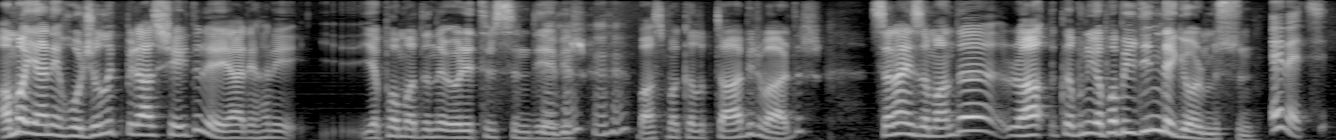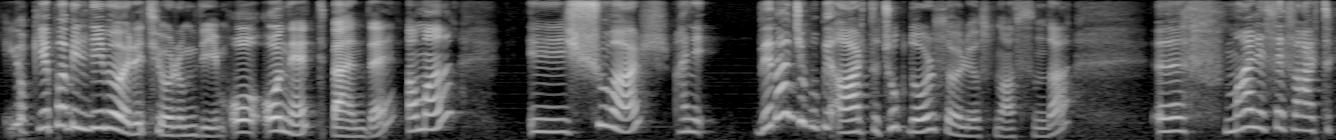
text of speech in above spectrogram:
Ama yani hocalık biraz şeydir ya yani hani yapamadığını öğretirsin diye bir basma kalıp tabir vardır. Sen aynı zamanda rahatlıkla bunu yapabildiğini de görmüşsün. Evet, yok yapabildiğimi öğretiyorum diyeyim. O, o net bende. Ama e, şu var, hani ve bence bu bir artı. Çok doğru söylüyorsun aslında. E, maalesef artık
